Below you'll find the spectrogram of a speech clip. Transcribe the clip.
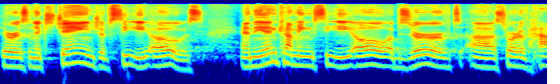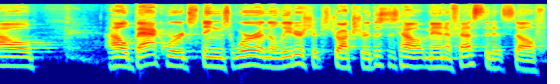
There was an exchange of CEOs, and the incoming CEO observed uh, sort of how how backwards things were in the leadership structure. This is how it manifested itself.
